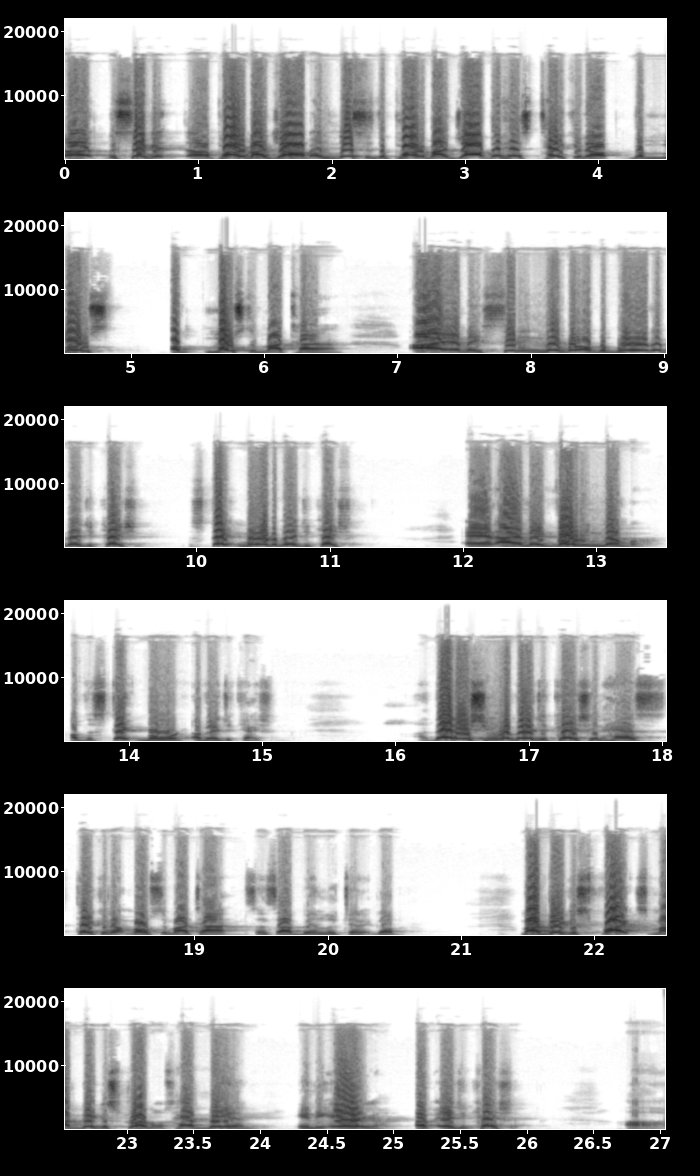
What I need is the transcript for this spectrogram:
uh, the second uh, part of my job, and this is the part of my job that has taken up the most of most of my time. I am a sitting member of the Board of Education, the State Board of Education, and I am a voting member of the State Board of Education. Uh, that issue of education has taken up most of my time since I've been lieutenant governor. My biggest fights, my biggest struggles have been in the area of education. Uh,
